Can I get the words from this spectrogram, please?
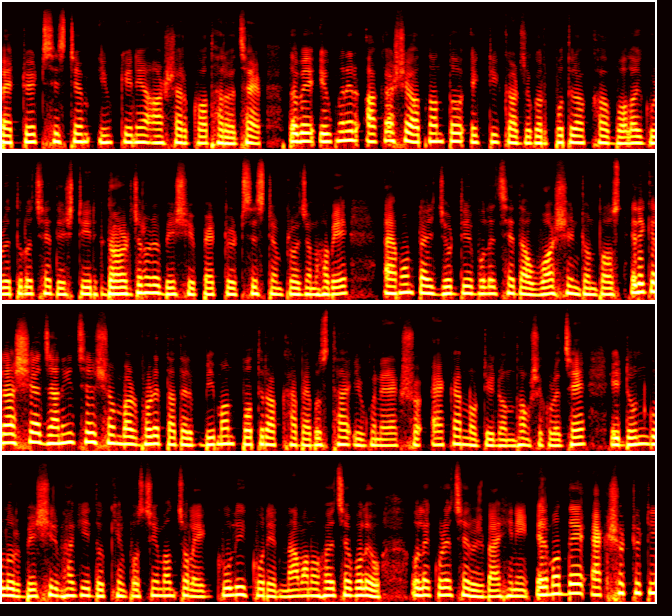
প্যাট্রিয়ট সিস্টেম ইউক্রেনে আসার কথা রয়েছে। তবে ইউক্রেনের আকাশে অত্যন্ত একটি কার্যকর প্রতিরক্ষা বলয় গড়ে তুলেছে দেশটির ডজনেরও বেশি প্যাট্রিয়ট সিস্টেম প্রয়োজন হবে, এমনটাই জোর দিয়ে বলেছে দ্য ওয়াশিংটন পোস্ট। এদিকে রাশিয়া জানিয়েছে, সোমবার ভোরে তাদের বিমান প্রতিরক্ষা ব্যবস্থা ইউক্রেনের একশো একান্নটি ড্রোন ধ্বংস করেছে। এই ড্রোনগুলোর বেশিরভাগই দক্ষিণ পশ্চিমাঞ্চলে গুলি করে নামানো হয়েছে বলেও উল্লেখ করেছে রুশ বাহিনী। এর মধ্যে একষট্টিটি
